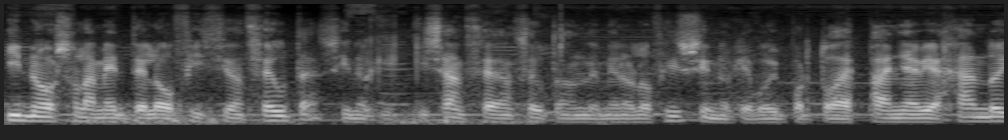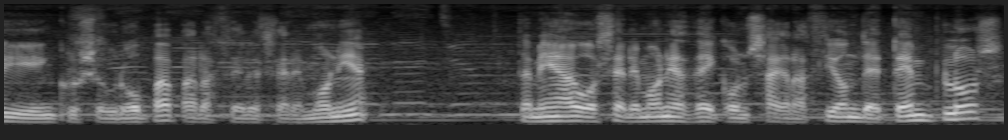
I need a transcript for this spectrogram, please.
y no solamente lo oficio en Ceuta, sino que quizás en Ceuta donde menos lo oficio, sino que voy por toda España viajando e incluso Europa para hacer ceremonias. También hago ceremonias de consagración de templos,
